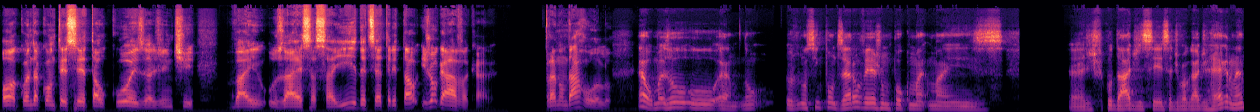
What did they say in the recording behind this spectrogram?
Ó, quando acontecer tal coisa, a gente vai usar essa saída, etc e tal, e jogava, cara. Pra não dar rolo. É, mas o, o é, no, no 5.0 eu vejo um pouco mais é, dificuldade de ser esse advogado de regra, né?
